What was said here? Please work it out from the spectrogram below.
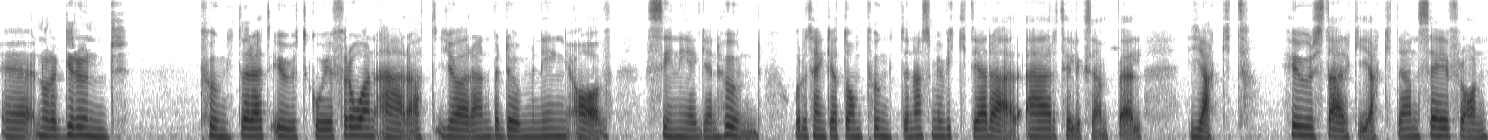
eh, några grundpunkter att utgå ifrån är att göra en bedömning av sin egen hund. Och då tänker jag att de punkterna som är viktiga där är till exempel jakt. Hur stark är jakten? Säg från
